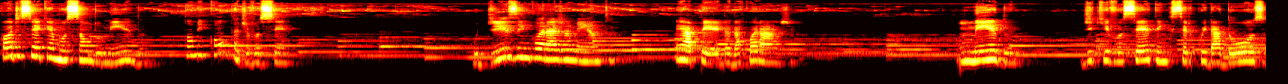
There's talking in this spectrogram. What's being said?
pode ser que a emoção do medo tome conta de você. O desencorajamento é a perda da coragem. Um medo de que você tem que ser cuidadoso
